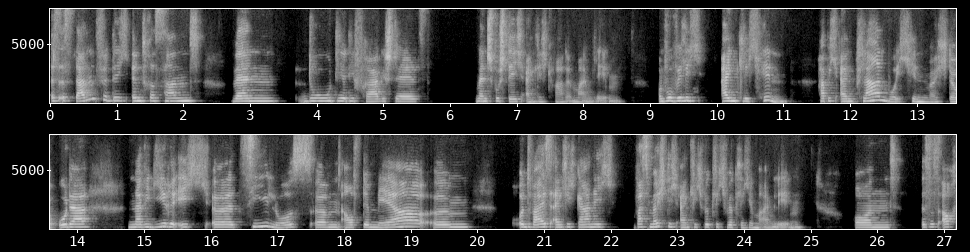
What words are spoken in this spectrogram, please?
Es ist dann für dich interessant, wenn du dir die Frage stellst, Mensch, wo stehe ich eigentlich gerade in meinem Leben? Und wo will ich eigentlich hin? Habe ich einen Plan, wo ich hin möchte? Oder navigiere ich äh, ziellos ähm, auf dem Meer ähm, und weiß eigentlich gar nicht, was möchte ich eigentlich wirklich, wirklich in meinem Leben? Und ist es auch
